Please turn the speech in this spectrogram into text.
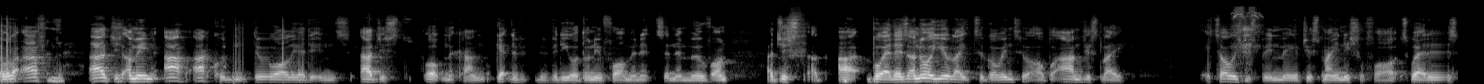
Well, I've, I just, I mean, I, I couldn't do all the editings. I just open the can, get the, the video done in four minutes, and then move on. I just, I, I, but whereas I know you like to go into it all, but I'm just like, it's always just been me of just my initial thoughts. Whereas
